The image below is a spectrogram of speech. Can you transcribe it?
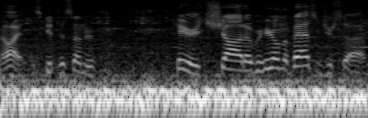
All right, let's get this under carriage shot over here on the passenger side.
